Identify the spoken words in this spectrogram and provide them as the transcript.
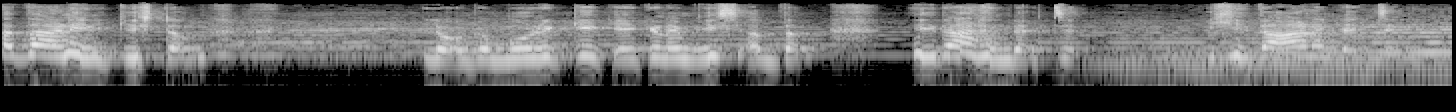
അതാണ് എനിക്കിഷ്ടം. ലോകം മുഴുക്കി കേൾക്കണം ഈ ശബ്ദം. ഇതാണ് എന്റെ അച്ഛൻ. ഇതാണ് എന്റെ അച്ഛൻ.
